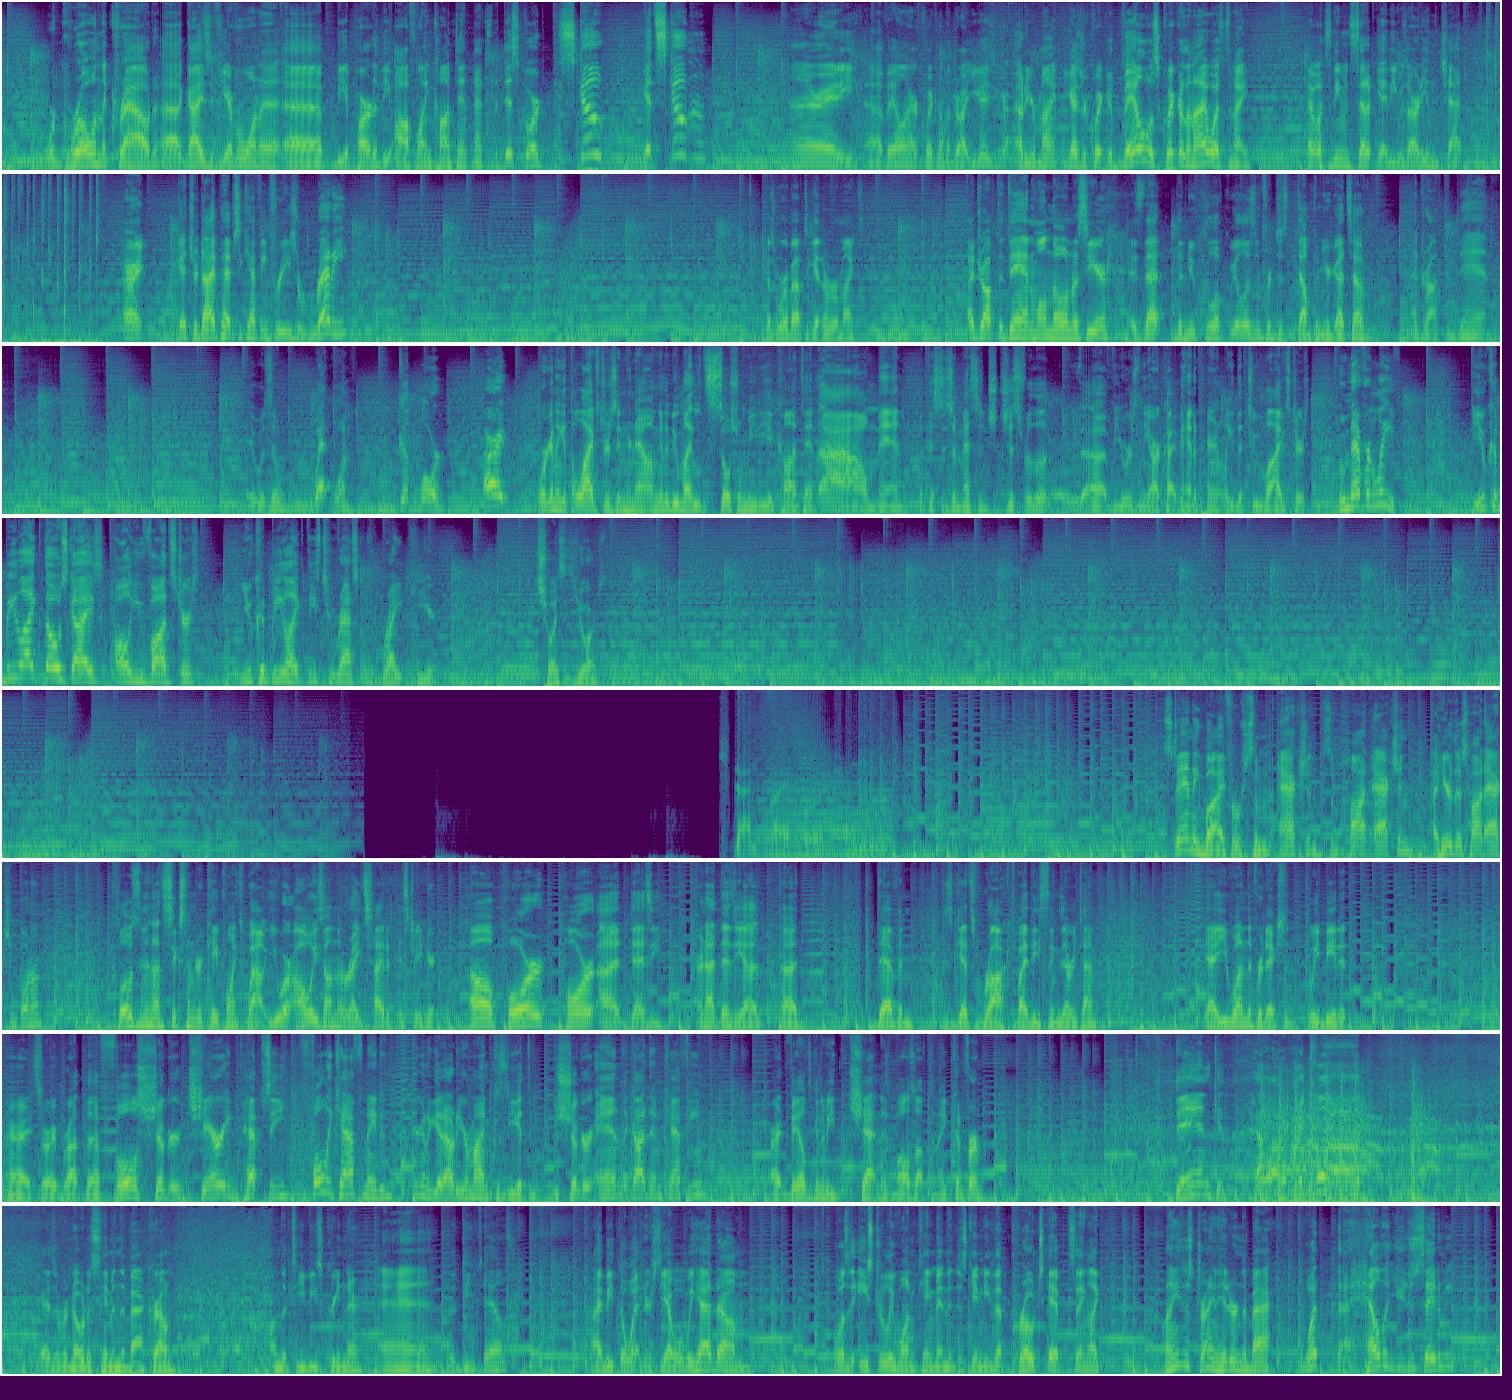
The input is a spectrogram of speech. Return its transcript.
We're growing the crowd. Uh, guys, if you ever want to uh, be a part of the offline content, that's the Discord. Scoot! Get scooting! Alrighty. Uh, Vale and I are quick on the draw. You guys you got out of your mind. You guys are quick. Vale was quicker than I was tonight. I wasn't even set up yet. He was already in the chat. Alright. Get your Diet Pepsi Caffeine Freeze ready. Because we're about to get our minds. I dropped a Dan while no one was here. Is that the new colloquialism for just dumping your guts out? I dropped a Dan. It was a wet one. Good lord. Alright, we're gonna get the livesters in here now. I'm gonna do my social media content. Oh, man. But this is a message just for the uh, viewers in the archive and apparently the two livesters who never leave. You could be like those guys, all you VODsters. You could be like these two rascals right here. The choice is yours. Stand by for action. Standing by for some action, some hot action. I hear there's hot action going on. Closing in on 600k points. Wow, you are always on the right side of history here. Oh, poor, poor uh, Desi. Or not Desi, uh, uh, Devin. Just gets rocked by these things every time. Yeah, you won the prediction. We beat it. Alright, so I brought the full sugar cherry Pepsi, fully caffeinated. You're gonna get out of your mind because you get the, the sugar and the goddamn caffeine. Alright, Vale's gonna be chatting his balls off tonight. Confirmed. Dan, get the hell out of my club! You guys ever notice him in the background on the TV screen there? And the details. I beat the wet nurse. Yeah, well, we had, um, what was it? Easterly one came in and just gave me the pro tip saying, like, why don't you just try and hit her in the back? What the hell did you just say to me?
